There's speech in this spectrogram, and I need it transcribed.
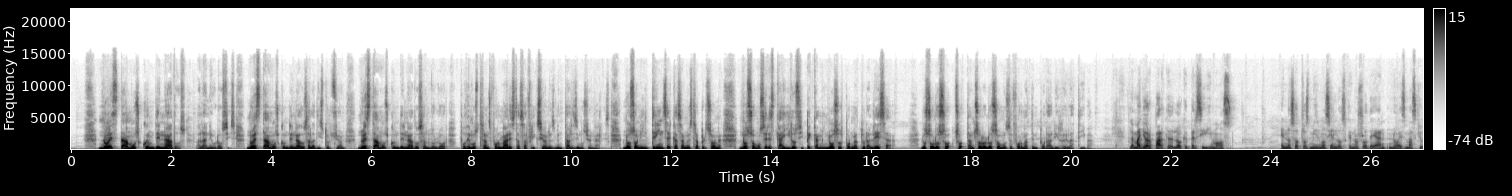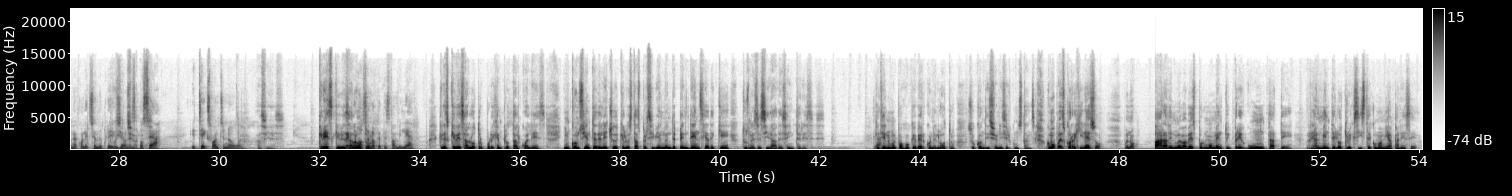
No estamos condenados a la neurosis, no estamos condenados a la distorsión, no estamos condenados al dolor. Podemos transformar estas aflicciones mentales y emocionales. No son intrínsecas a nuestra persona, no somos seres caídos y pecaminosos por naturaleza. tan solo lo somos de forma temporal y relativa. La mayor parte de lo que percibimos en nosotros mismos y en los que nos rodean no es más que una colección de proyecciones. O sea, it takes one to know one. Así es. ¿Crees que ves al otro? lo que te es familiar. ¿Crees que ves al otro, por ejemplo, tal cual es? Inconsciente del hecho de que lo estás percibiendo en dependencia de qué? Tus necesidades e intereses. Que tienen muy poco que ver con el otro, su condición y circunstancia. ¿Cómo puedes corregir eso? Bueno, para de nueva vez por un momento y pregúntate, ¿realmente el otro existe como a mí aparece?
